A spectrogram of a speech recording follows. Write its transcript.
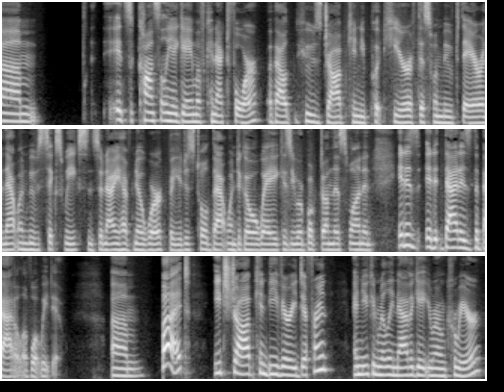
Um, it's constantly a game of connect four about whose job can you put here if this one moved there and that one moves six weeks. And so now you have no work but you just told that one to go away because you were booked on this one. And it is it that is the battle of what we do. Um, but each job can be very different and you can really navigate your own career.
